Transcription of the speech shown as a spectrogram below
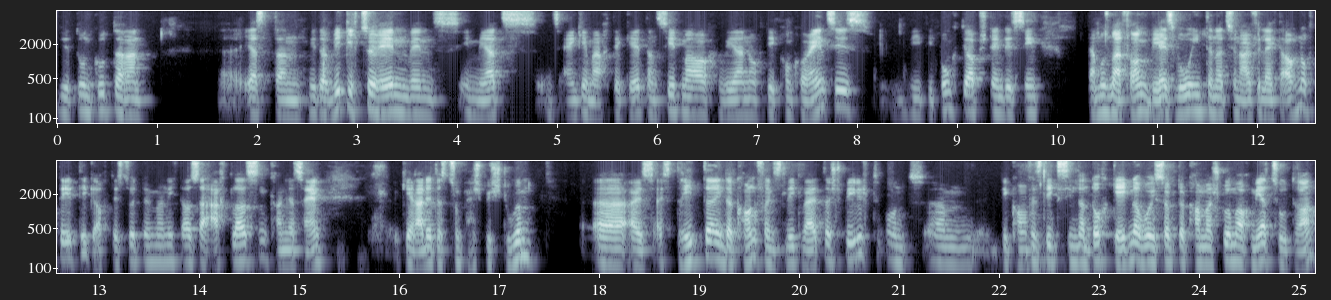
wir tun gut daran, äh, erst dann wieder wirklich zu reden, wenn es im März ins Eingemachte geht. Dann sieht man auch, wer noch die Konkurrenz ist, wie die Punkteabstände sind. Da muss man auch fragen, wer ist wo international vielleicht auch noch tätig. Auch das sollte man nicht außer Acht lassen. Kann ja sein, gerade dass zum Beispiel Sturm äh, als, als Dritter in der Conference League weiterspielt. Und ähm, die Conference League sind dann doch Gegner, wo ich sage, da kann man Sturm auch mehr zutrauen.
